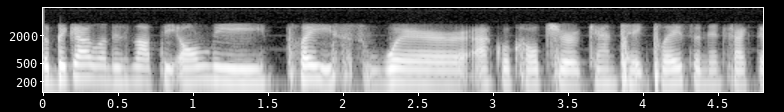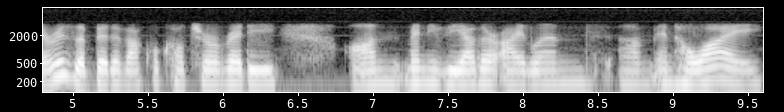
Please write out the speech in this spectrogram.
the Big Island is not the only place where aquaculture can take place, and in fact, there is a bit of aquaculture already on many of the other islands um, in Hawaii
